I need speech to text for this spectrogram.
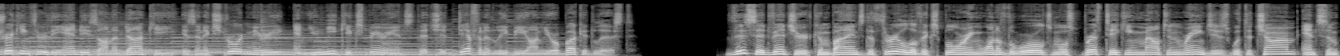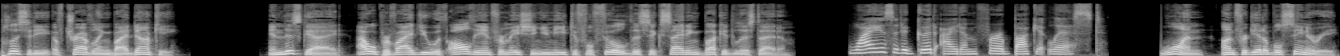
Trekking through the Andes on a donkey is an extraordinary and unique experience that should definitely be on your bucket list. This adventure combines the thrill of exploring one of the world's most breathtaking mountain ranges with the charm and simplicity of traveling by donkey. In this guide, I will provide you with all the information you need to fulfill this exciting bucket list item. Why is it a good item for a bucket list? 1. Unforgettable scenery.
